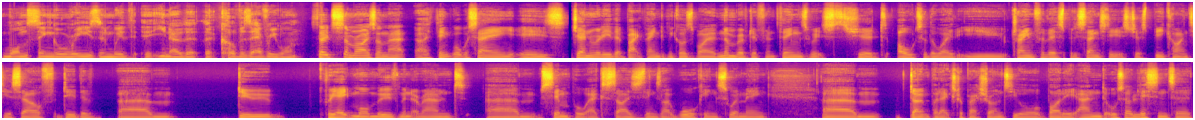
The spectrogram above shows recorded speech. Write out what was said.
one single reason with, you know, that, that covers everyone. So to summarize on that, I think what we're saying is generally that back pain can be caused by a number of different things, which should alter the way that you train for this. But essentially, it's just be kind to yourself, do the um, do create more movement around um, simple exercises, things like walking, swimming. Um, don't put extra pressure onto your body, and also listen to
